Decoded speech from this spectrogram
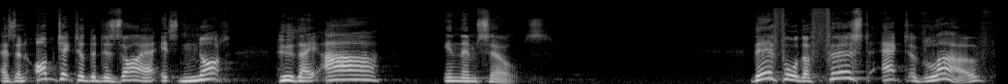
as an object of the desire, it's not who they are in themselves. Therefore, the first act of love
